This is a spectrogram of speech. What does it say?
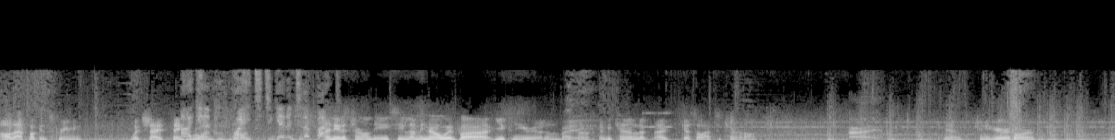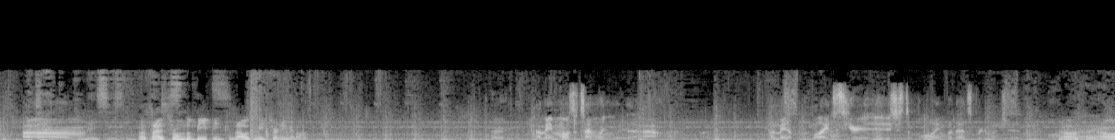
all that fucking screaming, which I think ruins the song. I need to turn on the AC. Let me know if uh, you can hear it in the background. If you can, look, I guess I'll have to turn it off. Alright. Yeah, can you hear it or Um, aside from the beeping? Because that was me turning it on. I mean, most of the time when, uh, I mean, all I just hear i- is just a blowing, but that's pretty much it. Oh, okay, I'll,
